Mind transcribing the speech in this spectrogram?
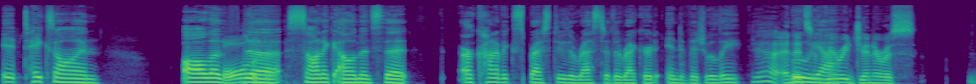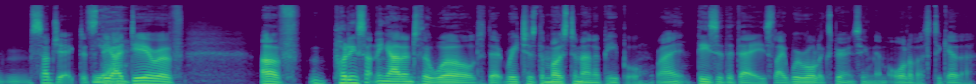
it takes on all of All of the it. sonic elements that are kind of expressed through the rest of the record individually. Yeah, and Ooh, it's a yeah. very generous mm, subject. It's the Yeah. idea of of putting something out into the world that reaches the most amount of people, right? These are the days like we're all experiencing them, all of us together.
